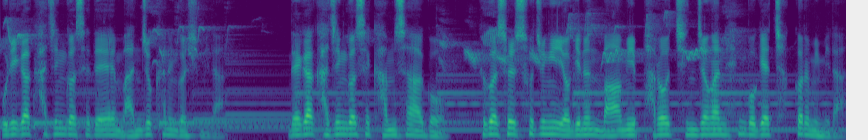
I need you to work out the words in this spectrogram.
우리가 가진 것에 대해 만족하는 것입니다. 내가 가진 것에 감사하고 그것을 소중히 여기는 마음이 바로 진정한 행복의 첫걸음입니다.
